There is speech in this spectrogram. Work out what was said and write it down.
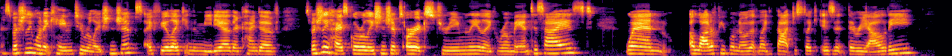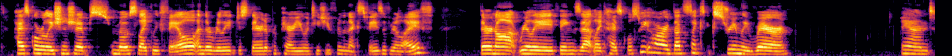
Especially when it came to relationships, I feel like in the media they're kind of, especially high school relationships, are extremely like romanticized. When a lot of people know that like that just like isn't the reality high school relationships most likely fail and they're really just there to prepare you and teach you for the next phase of your life. They're not really things that like high school sweetheart, that's like extremely rare. And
